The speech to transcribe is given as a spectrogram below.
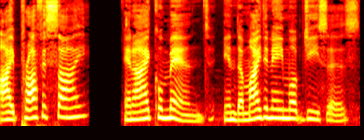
I prophesy and I command in the mighty name of Jesus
